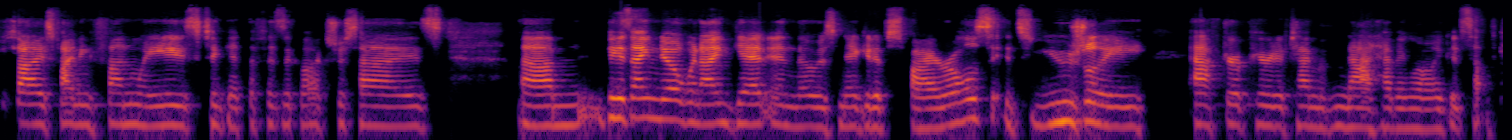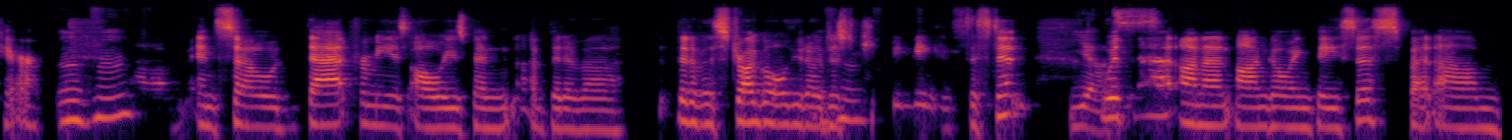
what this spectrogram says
exercise, finding fun ways to get the physical exercise. Um, because I know when I get in those negative spirals, it's usually after a period of time of not having really good self care. Mm-hmm. Um, and so that for me has always been a bit of a bit of a struggle, you know, mm-hmm. just keeping being consistent yes. with that on an ongoing basis. But um,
